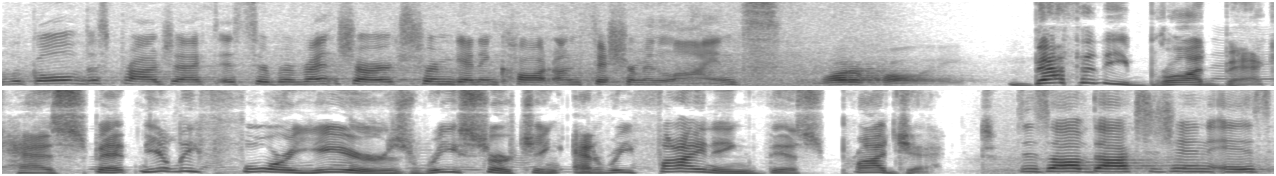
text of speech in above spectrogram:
the goal of this project is to prevent sharks from getting caught on fishermen lines. Water quality. Bethany Broadbeck has spent nearly four years researching and refining this project. Dissolved oxygen is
